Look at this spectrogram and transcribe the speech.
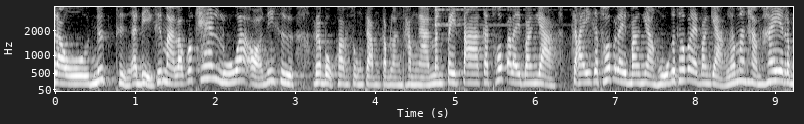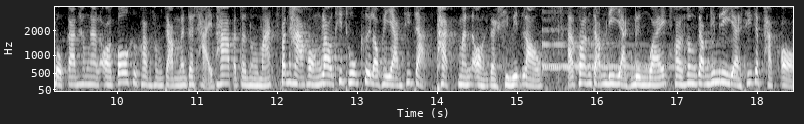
เรานึกถึงอดีตขึ้นมา เราก็แค่รู้ว่าอ๋อนี่คือ ระบบความทรงจำกำลังทำงาน มันไปตากระทบอะไรบางอย่าง ใจกระทบอะไรบางอย่างหูกระทบอะไรบางอย่าง แล้วมันทำให้ระบบการทำงานออโต้คือความทรงจำมันจะฉายภาพอัตโนมัติ ปัญหาของเราที่ทุกข์คือเราพยายามที่จะผลักมันออกจากชีวิตเรา ความจำดีอยากดึงไว้ ความทรงจำที่ไม่ดีอยากที่จะผลักออก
